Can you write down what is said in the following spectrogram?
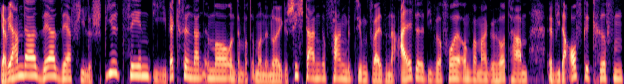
Ja, wir haben da sehr, sehr viele Spielszenen, die wechseln dann immer und dann wird immer eine neue Geschichte angefangen, beziehungsweise eine alte, die wir vorher irgendwann mal gehört haben, äh, wieder aufgegriffen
